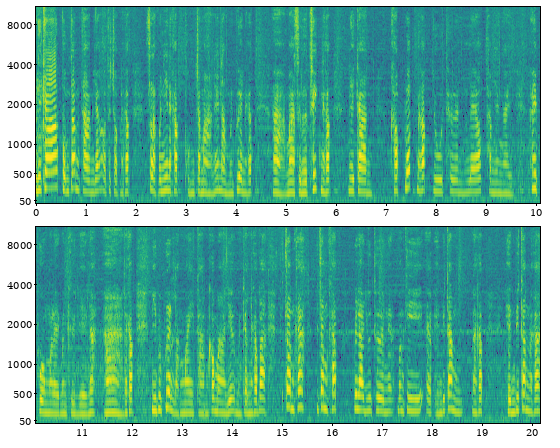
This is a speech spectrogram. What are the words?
วัสดีครับ ผมตั้มทามยักษ์ออโต้ช็อปนะครับสำหรับวันนี้นะครับผมจะมาแนะนำเพื่อนๆนะครับมาเสนอทริคนะครับในการขับรถนะครับยูเทิร์นแล้วทำยังไง ให้พวงมาลัยมันคืนเองนะอ่านะครับมีเพื่อนๆหลังไมค์ถามเข้ามาเยอะเหมือนกันนะครับว่าพี่ตั้มคะพี่ตั้มครับ เวลายูเทิร์นเนี่ยบางทีแอบเห็นพี่ตั้มนะครับเห็นพี่ตั้มนะคะ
